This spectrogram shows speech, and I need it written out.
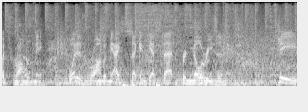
What's wrong with me? What is wrong with me? I second guessed that for no reason. Jeez.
